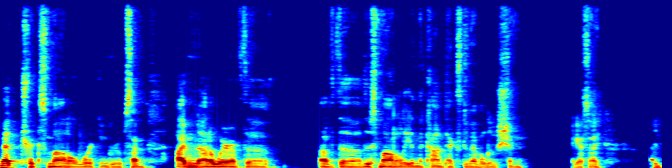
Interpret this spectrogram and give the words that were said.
metrics model working groups. I'm I'm not aware of the of the this model in the context of evolution. I guess I I,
